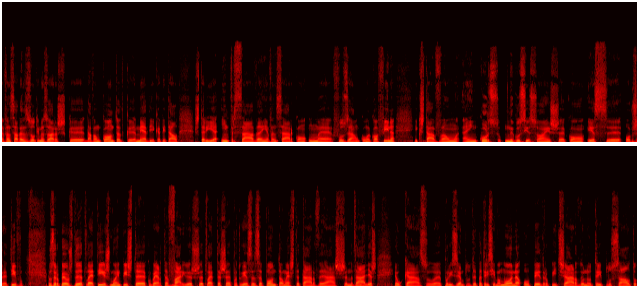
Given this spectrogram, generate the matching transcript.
avançadas nas últimas horas que davam conta de que a Média Capital estaria interessada em avançar com uma fusão com a Cofina e que estavam em curso negociações eh, com esse objetivo. Nos europeus de atletismo em pista coberta, vários atletas eh, portuguesas apontam esta tarde às medalhas. É o caso, eh, por exemplo, de Patrícia Mamona ou Pedro Pichardo no triplo salto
